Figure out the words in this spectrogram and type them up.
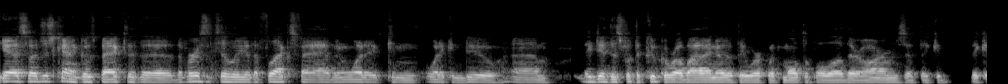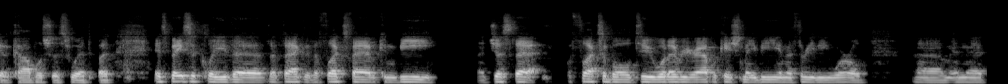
Yeah, so it just kind of goes back to the the versatility of the Flex Fab and what it can what it can do. Um, they did this with the Kuka robot. I know that they work with multiple other arms that they could they could accomplish this with, but it's basically the the fact that the Flex Fab can be uh, just that flexible to whatever your application may be in the 3D world, um, and that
